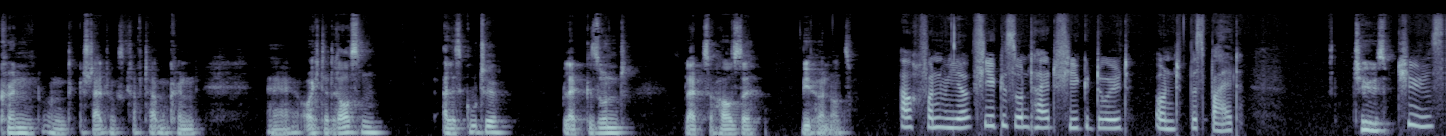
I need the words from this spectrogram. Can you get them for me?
können und Gestaltungskraft haben können. Äh, euch da draußen alles Gute, bleibt gesund, bleibt zu Hause. Wir hören uns. Auch von mir viel Gesundheit, viel Geduld und bis bald. Tschüss. Tschüss.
